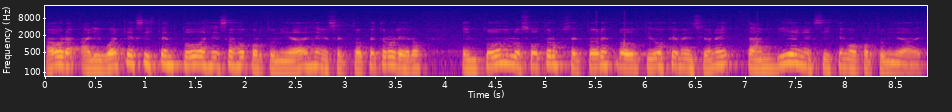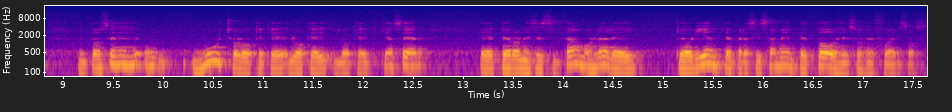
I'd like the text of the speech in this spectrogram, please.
Ahora, al igual que existen todas esas oportunidades en el sector petrolero, en todos los otros sectores productivos que mencioné también existen oportunidades. Entonces es mucho lo que, lo, que, lo que hay que hacer, eh, pero necesitamos la ley que oriente precisamente todos esos esfuerzos.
